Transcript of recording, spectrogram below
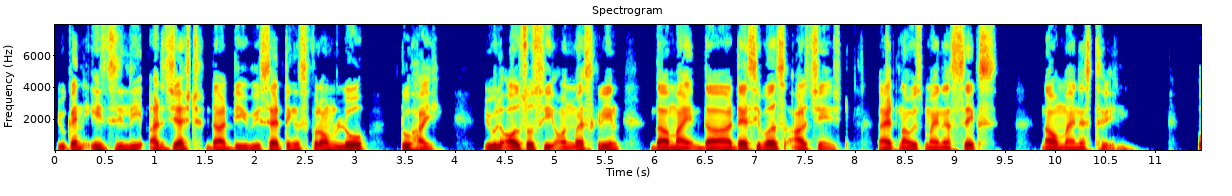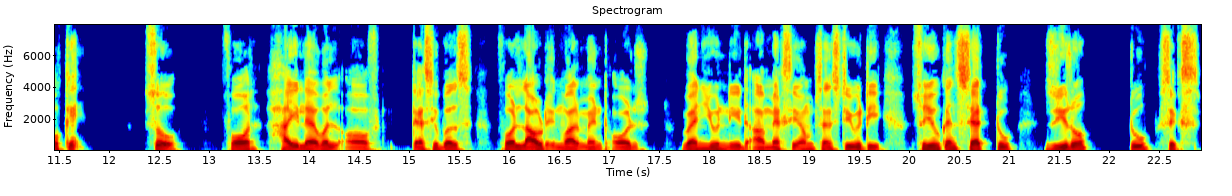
you can easily adjust the db settings from low to high. You will also see on my screen the my the decibels are changed. Right now is minus 6 now minus 3 okay? So for high level of decibels for loud environment or when you need a maximum sensitivity. So you can set to 0 to 6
